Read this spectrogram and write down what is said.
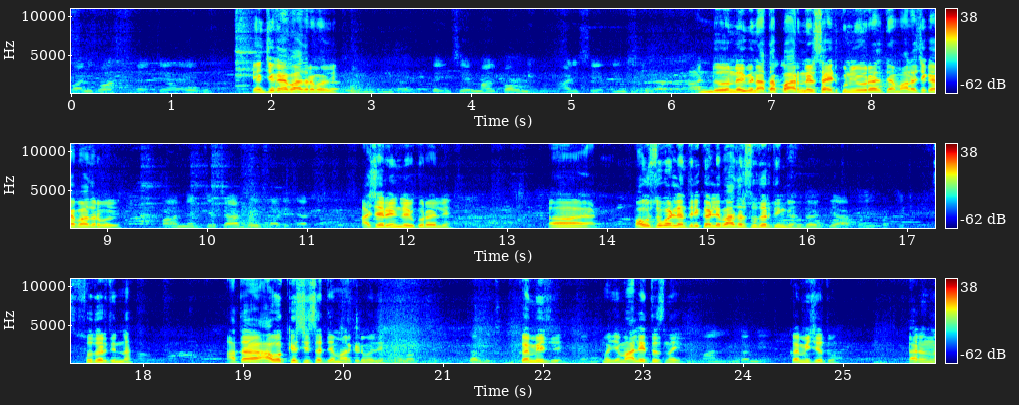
पाणी आहे त्यांचे काय बाजारभाव आहे? तीनशे माल पाहून अडीचशे तीनशे आणि जो नवीन आता पार्नेर साईड कोणी येऊ राहिले त्या मालाचे काय बाजारभाव आहे? अशा रेंजला विकू राहिले. पाऊस उघडल्यानंतर इकडले बाजार सुधारतील का? सुधारतील ना? आता आवक कशी सध्या मार्केटमध्ये कमीच आहे. म्हणजे माल येतच नाही. कमीच येतो. कारण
